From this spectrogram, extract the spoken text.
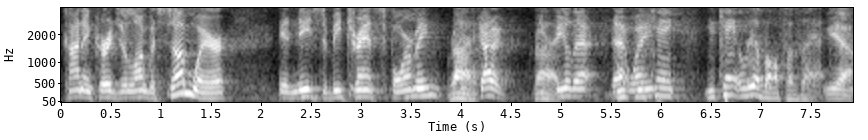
kind of encourage it along. But somewhere, it needs to be transforming. Right. It's got to. Right. You feel that that you, way? You can't. You can't live off of that. Yeah.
